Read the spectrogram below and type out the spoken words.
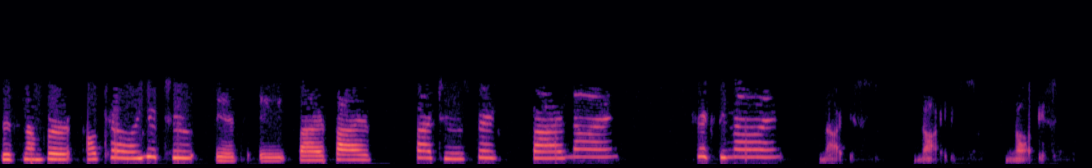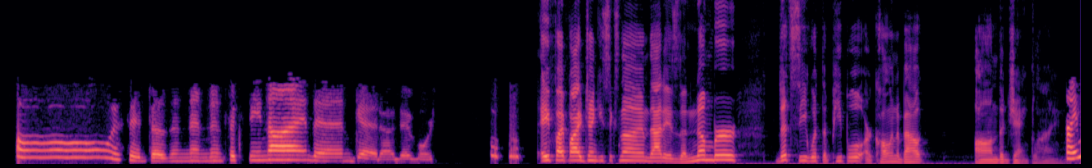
this number. I'll tell you to. It's eight five five five two six five nine sixty nine. Nice. Nice. Nice. If it doesn't end in 69, then get a divorce. 855 Janky 69. That is the number. Let's see what the people are calling about on the Jank line. I'm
